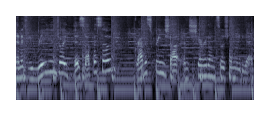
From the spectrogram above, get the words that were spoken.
And if you really enjoyed this episode, grab a screenshot and share it on social media.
